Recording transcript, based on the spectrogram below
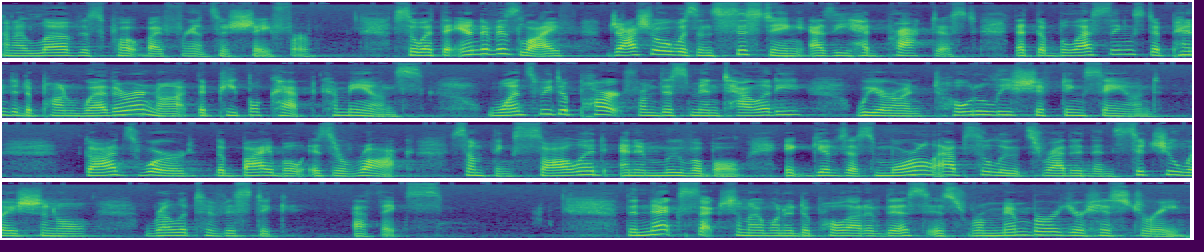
And I love this quote by Francis Schaeffer. So at the end of his life, Joshua was insisting, as he had practiced, that the blessings depended upon whether or not the people kept commands. Once we depart from this mentality, we are on totally shifting sand. God's word, the Bible, is a rock, something solid and immovable. It gives us moral absolutes rather than situational, relativistic ethics. The next section I wanted to pull out of this is remember your history.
